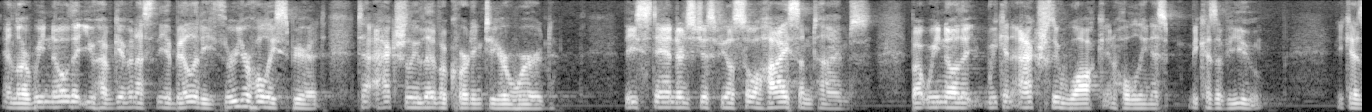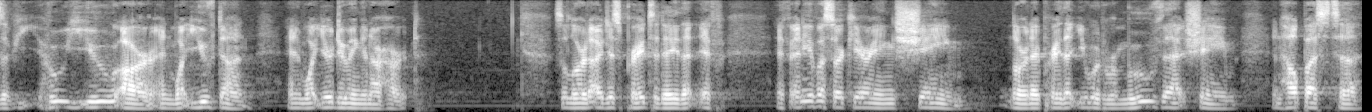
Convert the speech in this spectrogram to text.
And Lord, we know that you have given us the ability through your Holy Spirit to actually live according to your word. These standards just feel so high sometimes, but we know that we can actually walk in holiness because of you, because of who you are and what you've done and what you're doing in our heart. So, Lord, I just pray today that if, if any of us are carrying shame, Lord, I pray that you would remove that shame and help us to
